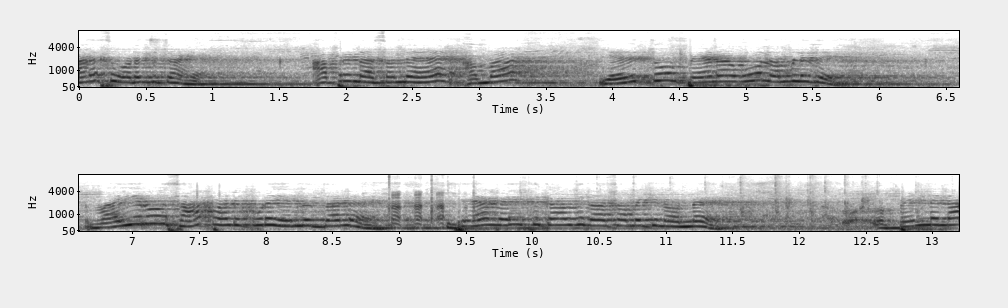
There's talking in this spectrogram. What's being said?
மனசு உடஞ்சிட்டாங்க. அப்புறம் நான் சொன்னேன் அம்மா எழுத்தும் பேனாவும் நம்மளுது. வயிறும் சாப்பாடு கூட என்னது தானே? என் வயிற்றுக்காவது நான் சமைக்கணும்ல. பெண்ணுனா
